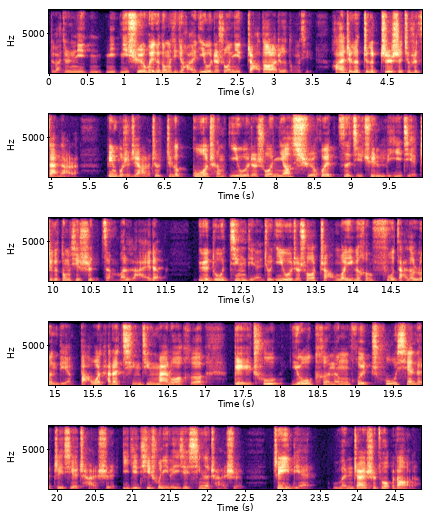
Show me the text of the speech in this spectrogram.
对吧？就是你你你你学会一个东西，就好像意味着说你找到了这个东西，好像这个这个知识就是在那儿的。并不是这样的，就是这个过程意味着说，你要学会自己去理解这个东西是怎么来的。阅读经典就意味着说，掌握一个很复杂的论点，把握它的情境脉络和给出有可能会出现的这些阐释，以及提出你的一些新的阐释。这一点文摘是做不到的。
